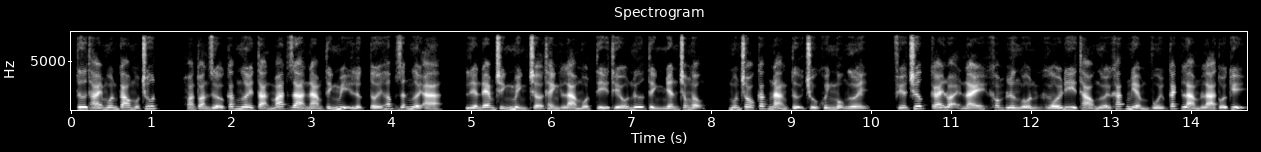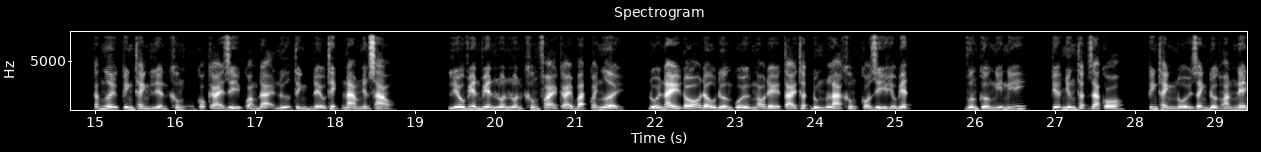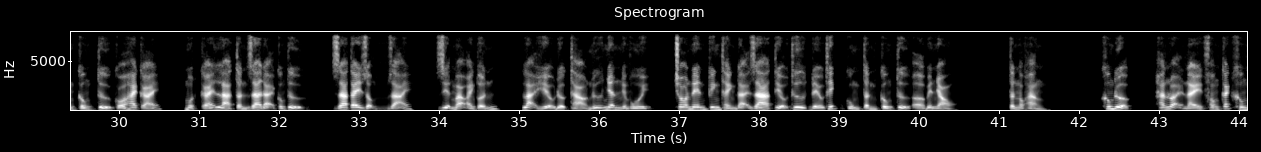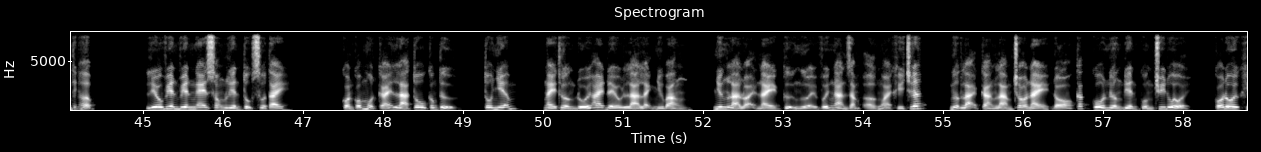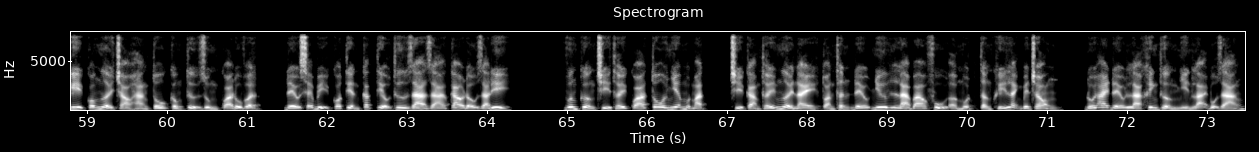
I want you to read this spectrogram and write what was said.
Tư thái muốn cao một chút, hoàn toàn dựa các ngươi tản mát ra nam tính mị lực tới hấp dẫn người A, liền đem chính mình trở thành là một tỷ thiếu nữ tình nhân trong ngộng, muốn cho các nàng tự chủ khuynh mộ ngươi, phía trước cái loại này không lưng ốn gối đi thảo người khác niềm vui cách làm là tối kỵ, các ngươi kinh thành liền không có cái gì quảng đại nữ tính đều thích nam nhân sao. Liêu viên viên luôn luôn không phải cái bắt quái người, đối này đó đầu đường cuối ngõ đề tài thật đúng là không có gì hiểu biết. Vương Cường nghĩ nghĩ, kia nhưng thật ra có, kinh thành nổi danh được hoan nên công tử có hai cái, một cái là tần gia đại công tử, ra tay rộng rãi, diện mạo anh Tuấn, lại hiểu được thảo nữ nhân niềm vui, cho nên kinh thành đại gia tiểu thư đều thích cùng tần công tử ở bên nhau. Tần Ngọc Hằng. Không được, hắn loại này phong cách không thích hợp. Liêu viên viên nghe xong liên tục xua tay. Còn có một cái là tô công tử, tô nhiễm, ngày thường đối ai đều là lạnh như băng, nhưng là loại này cự người với ngàn dặm ở ngoài khí trước, ngược lại càng làm cho này đó các cô nương điên cuồng truy đuổi. Có đôi khi có người chào hàng tô công tử dùng quá đồ vật, đều sẽ bị có tiền các tiểu thư ra giá cao đấu giá đi. Vương Cường chỉ thấy quá tô nhiễm một mặt, chỉ cảm thấy người này toàn thân đều như là bao phủ ở một tầng khí lạnh bên trong, đối ai đều là khinh thường nhìn lại bộ dáng.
